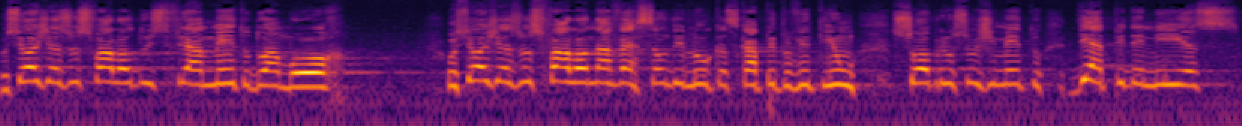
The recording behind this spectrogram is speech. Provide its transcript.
O Senhor Jesus falou do esfriamento do amor. O Senhor Jesus falou na versão de Lucas, capítulo 21, sobre o surgimento de epidemias.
